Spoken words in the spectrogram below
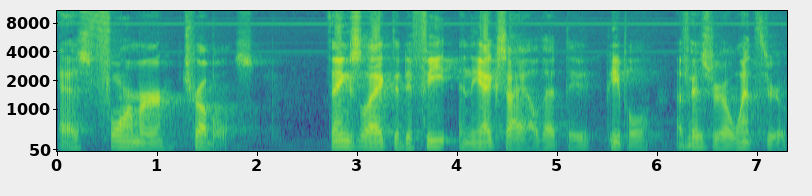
as former troubles. Things like the defeat and the exile that the people of Israel went through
